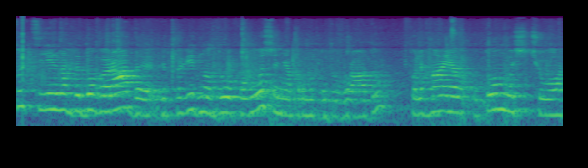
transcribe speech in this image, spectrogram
Суть цієї наглядової ради відповідно до положення про наглядову раду полягає у тому, що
